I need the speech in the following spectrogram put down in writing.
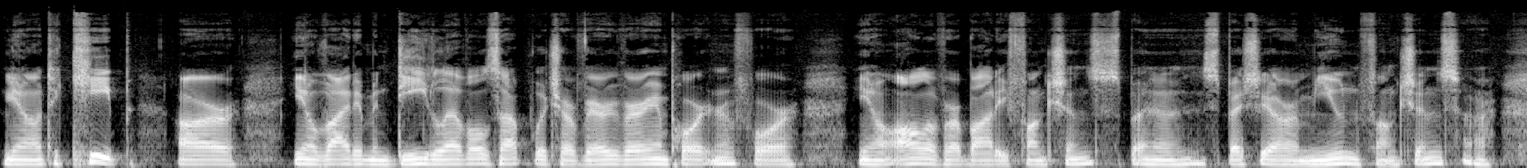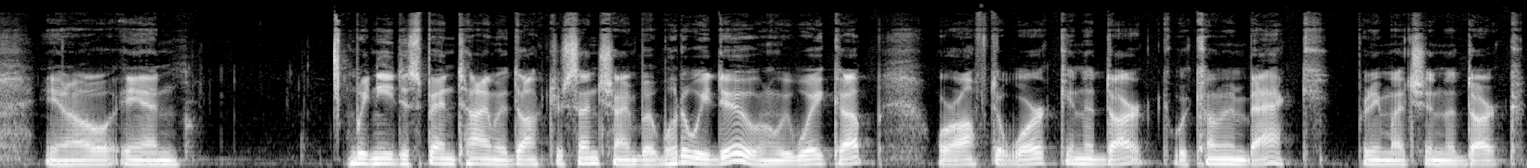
you know, to keep our you know vitamin D levels up, which are very very important for you know all of our body functions, especially our immune functions. Or, you know, and we need to spend time with Dr. Sunshine. But what do we do when we wake up? We're off to work in the dark. We're coming back pretty much in the dark.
